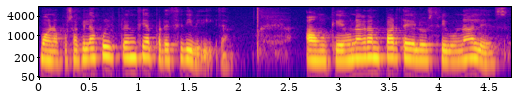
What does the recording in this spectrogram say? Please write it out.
Bueno, pues aquí la jurisprudencia parece dividida. Aunque una gran parte de los tribunales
